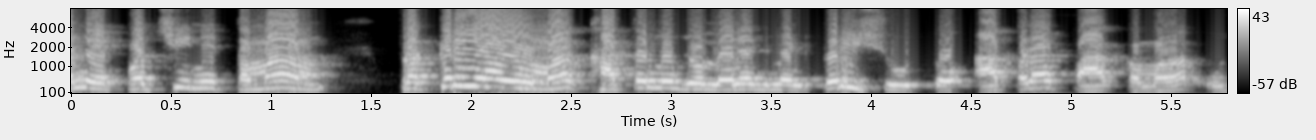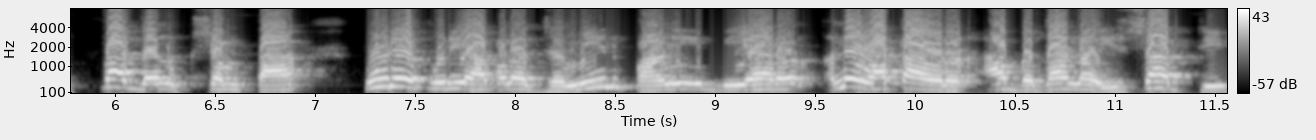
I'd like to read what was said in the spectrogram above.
અને પછીની તમામ પ્રક્રિયાઓમાં ખાતરનું જો મેનેજમેન્ટ કરીશું તો આપણા પાકમાં ઉત્પાદન ક્ષમતા, પૂરેપૂરી આપણા જમીન, પાણી, બિયારણ અને વાતાવરણ આ બધાના હિસાબથી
